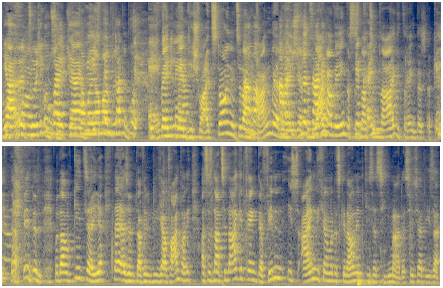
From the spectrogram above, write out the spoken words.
Ja, äh, Entschuldigung, weil der- ja das Ich, wenn, wenn die Schweiz da nicht so lange gegangen wäre, dann hätte ich ja schon sagen, lange erwähnt, dass das Nationalgetränk Genau. der Finnen. Und darum geht es ja hier. Nein, also dafür bin ich auch verantwortlich. Also das Nationalgetränk der Finnen ist eigentlich, wenn man das genau nimmt, dieser Sima. Das ist ja dieser,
